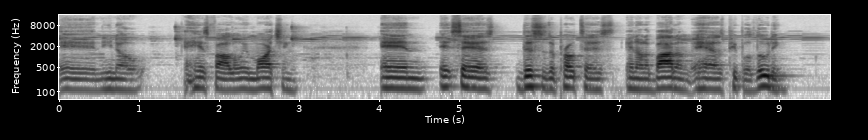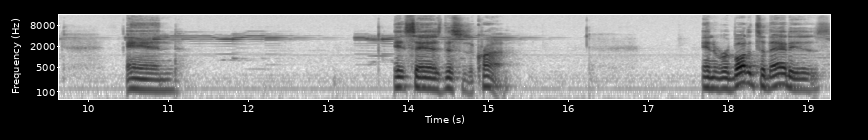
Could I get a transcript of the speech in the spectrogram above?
and you know, and his following marching, and it says this is a protest, and on the bottom it has people looting, and it says this is a crime. And the rebuttal to that is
